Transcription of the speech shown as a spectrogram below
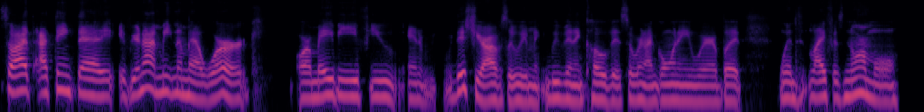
so i, I think that if you're not meeting them at work or maybe if you and this year obviously we, we've been in covid so we're not going anywhere but when life is normal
